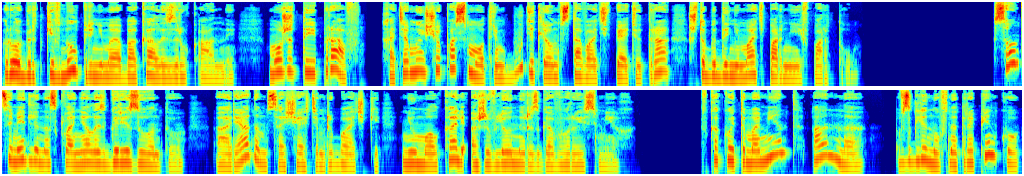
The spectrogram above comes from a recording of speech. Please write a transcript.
Роберт кивнул, принимая бокал из рук Анны. Может, ты и прав, хотя мы еще посмотрим, будет ли он вставать в пять утра, чтобы донимать парней в порту. Солнце медленно склонялось к горизонту, а рядом, со счастьем рыбачки, не умолкали оживленные разговоры и смех. В какой-то момент Анна, Взглянув на тропинку,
